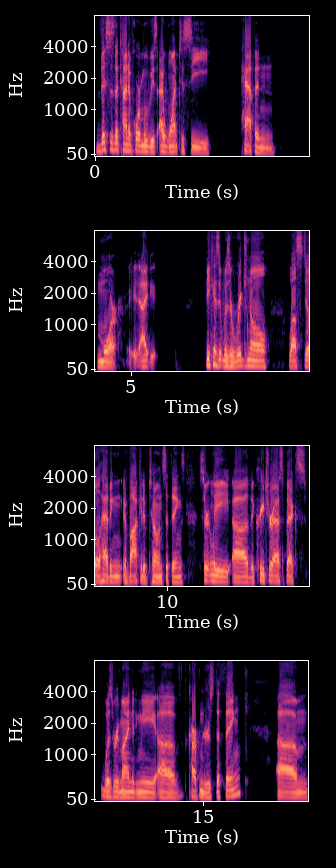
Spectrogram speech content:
this is the kind of horror movies I want to see happen more. I because it was original while still having evocative tones to things. Certainly, uh, the creature aspects was reminding me of Carpenter's The Thing. Um,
